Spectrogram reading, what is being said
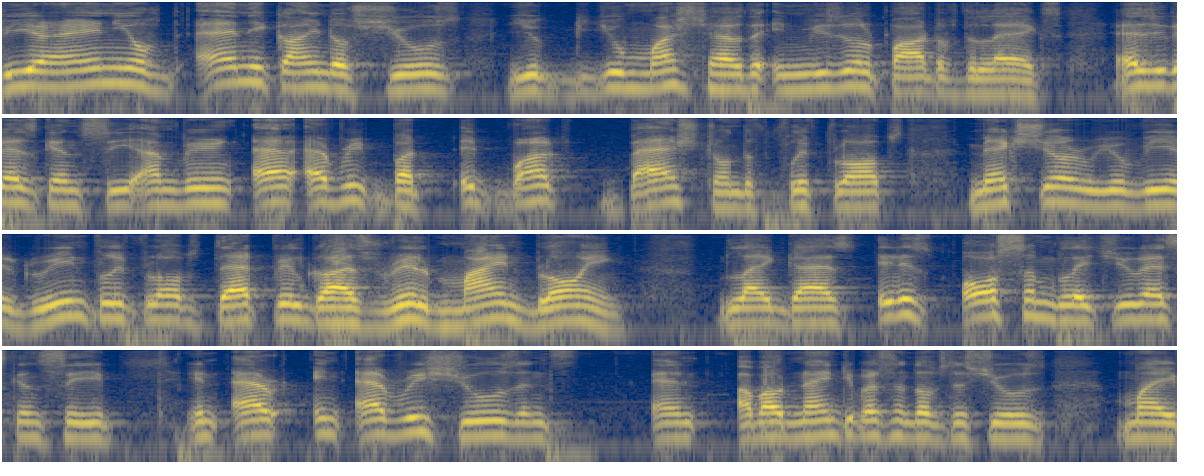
wear any of any kind of shoes you you must have the invisible part of the legs. As you guys can see i'm wearing every but it works best on the flip-flops. Make sure you wear green flip-flops. That will guys real mind-blowing. Like guys it is awesome glitch. You guys can see in er in every shoes and and about 90% of the shoes my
